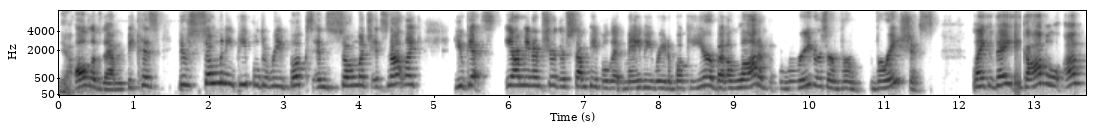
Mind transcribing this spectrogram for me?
yeah all of them because there's so many people to read books and so much it's not like you get yeah i mean i'm sure there's some people that maybe read a book a year but a lot of readers are vor- voracious like they gobble up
